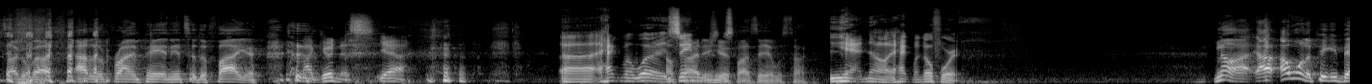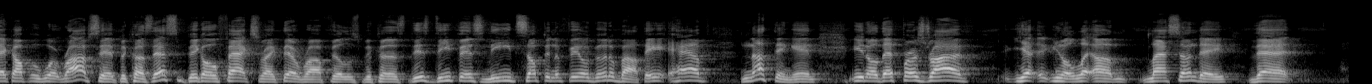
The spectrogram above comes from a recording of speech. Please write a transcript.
Talk about out of the frying pan into the fire. My goodness, yeah. uh, Heckman, what? I'm same, sorry, I didn't hear if Isaiah was talking. Yeah, no, Heckman, go for it. No, I, I want to piggyback off of what Rob said because that's big old facts right there, Rob Phillips, because this defense needs something to feel good about. They have nothing. And, you know, that first drive, you know, um, last Sunday, that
